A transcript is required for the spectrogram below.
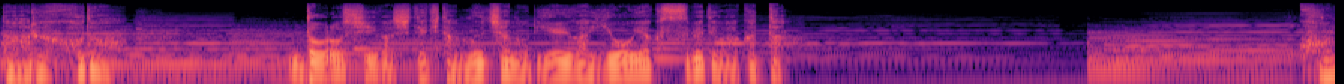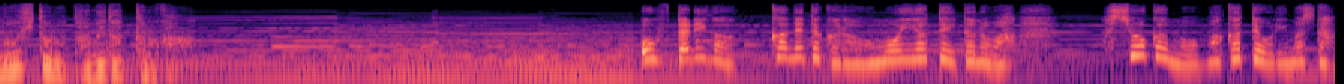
なるほど。ドロシーがしてきた無茶の理由がようやく全て分かった。この人のためだったのか。お二人がかねてから思い合っていたのは召喚も分かっておりました。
